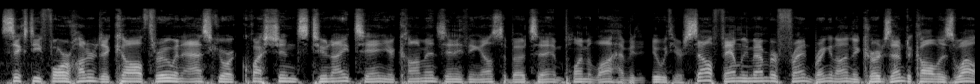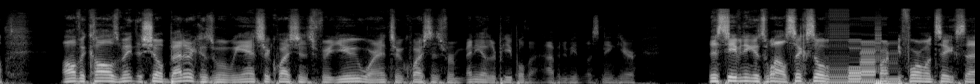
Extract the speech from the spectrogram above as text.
6400 to call through and ask your questions tonight and your comments. Anything else about uh, employment law having to do with yourself, family member, friend, bring it on. Encourage them to call as well. All the calls make the show better because when we answer questions for you, we're answering questions for many other people that happen to be listening here this evening as well. 604 416 uh,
